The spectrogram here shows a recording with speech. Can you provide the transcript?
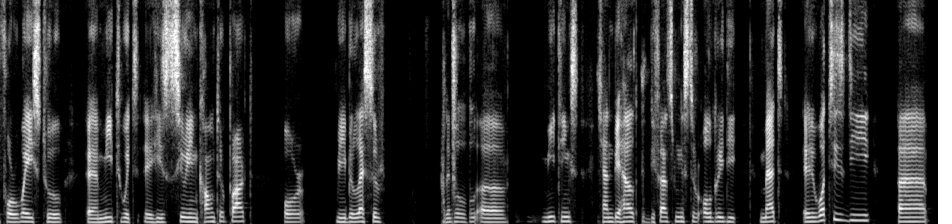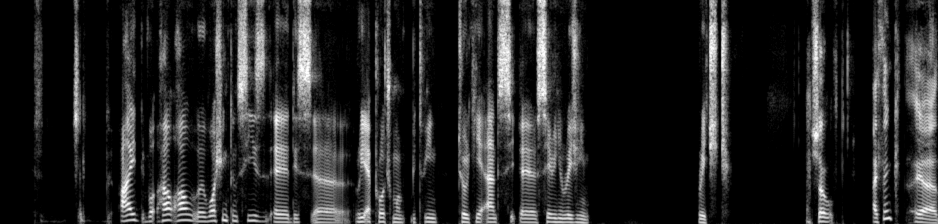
for ways to meet with his Syrian counterpart, or maybe lesser level meetings can be held. Defense minister already met. Uh, what is the uh, I how how Washington sees this reapproachment between Turkey and Syrian regime. Rich. So, I think uh,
